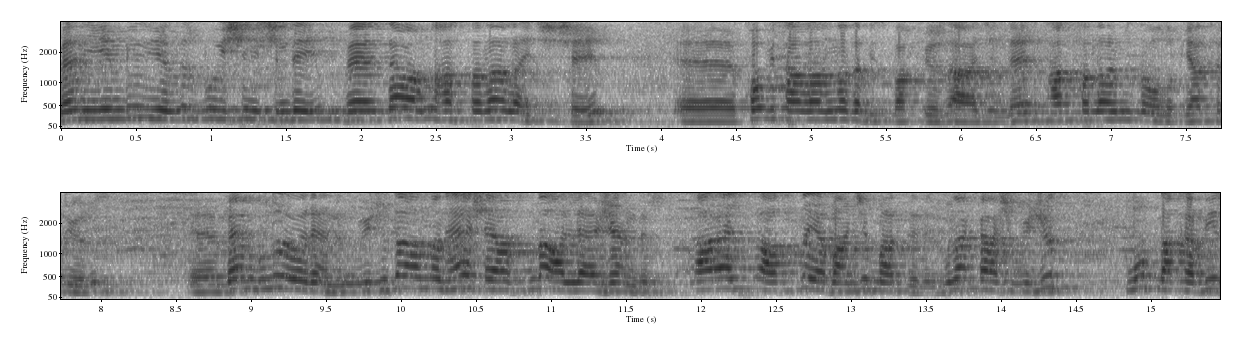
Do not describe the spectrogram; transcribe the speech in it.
Ben 21 yıldır bu işin içindeyim ve devamlı hastalarla iç içeyim. Eee, Covid alanına da biz bakıyoruz acilde. Hastalarımız da olup yatırıyoruz. Ee, Ben bunu öğrendim. Vücuda alınan her şey aslında alerjendir. As- Aslında yabancı maddedir. Buna karşı vücut mutlaka bir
